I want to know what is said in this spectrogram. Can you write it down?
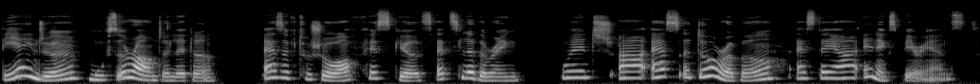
The angel moves around a little, as if to show off his skills at slithering, which are as adorable as they are inexperienced.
